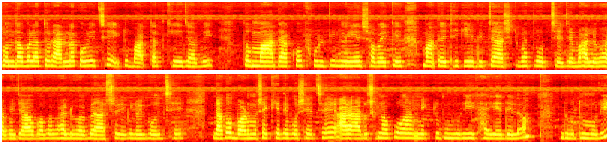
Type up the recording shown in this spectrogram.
সন্ধ্যাবেলা তো রান্না করেছে, একটু ভাত টাত খেয়ে যাবে। তো মা দেখো ফুল টুল নিয়ে সবাইকে মাথায় ঠেকিয়ে দিচ্ছে, আশীর্বাদ করছে যে ভালোভাবে যাও বাবা, ভালোভাবে আসো, এগুলোই বলছে। দেখো, বরমশাই খেতে বসেছে। আর আলোচনাকেও আমি একটু মুড়ি খাইয়ে দিলাম, দুধ মুড়ি।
